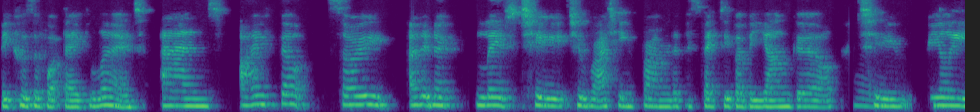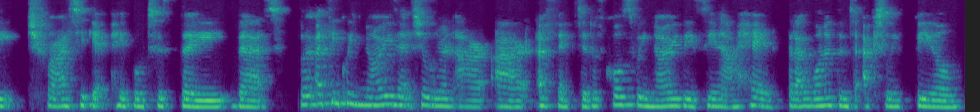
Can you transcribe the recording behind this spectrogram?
because of what they've learned. And I felt so, I don't know, led to, to writing from the perspective of a young girl mm. to really try to get people to see that. I think we know that children are, are affected. Of course, we know this in our head, but I wanted them to actually feel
